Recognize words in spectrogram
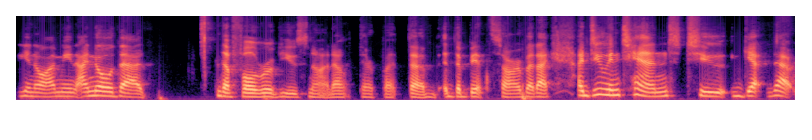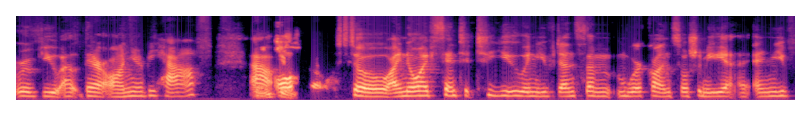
You know, I mean, I know that the full review's not out there, but the the bits are. But I I do intend to get that review out there on your behalf. Uh, you. Also, so I know I've sent it to you, and you've done some work on social media, and you've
